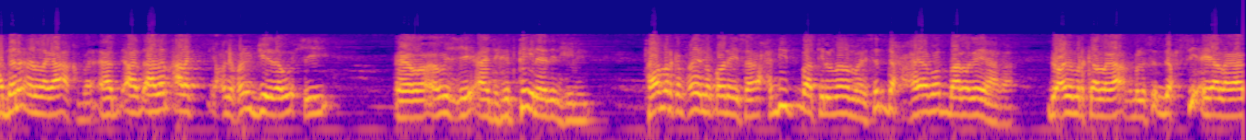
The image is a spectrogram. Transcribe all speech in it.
Haddana aan lagaa aqbal aadan arag yani waxaan u jeedaa wixii wixii aada rabtay inaadan helin taa marka maxay noqonaysaa? Xadiid baa tilmaamaya. Saddex waxyaabood baa laga yaabaa ducada markaa lagaa aqbalay saddex si ayaa lagaa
